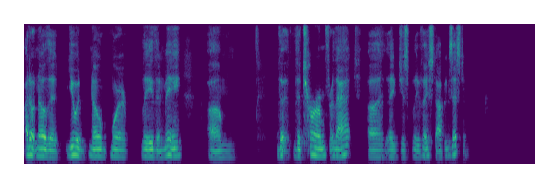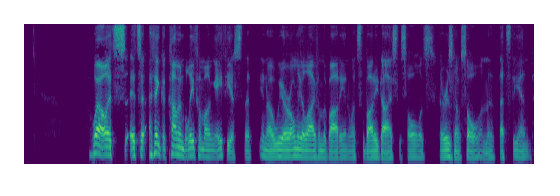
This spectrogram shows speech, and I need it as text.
I don't know that you would know more Lee than me. Um, the the term for that, uh, they just believe they stop existing. Well, it's it's a, I think a common belief among atheists that you know we are only alive in the body, and once the body dies, the soul is there is no soul, and the, that's the end.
